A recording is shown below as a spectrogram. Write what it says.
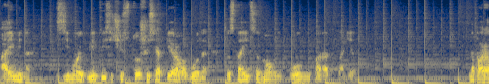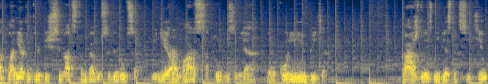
а именно зимой 2161 года, состоится новый полный парад планет. На парад планет в 2017 году соберутся Венера, Марс, Сатурн, Земля, Меркурий и Юпитер. Каждый из небесных светил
